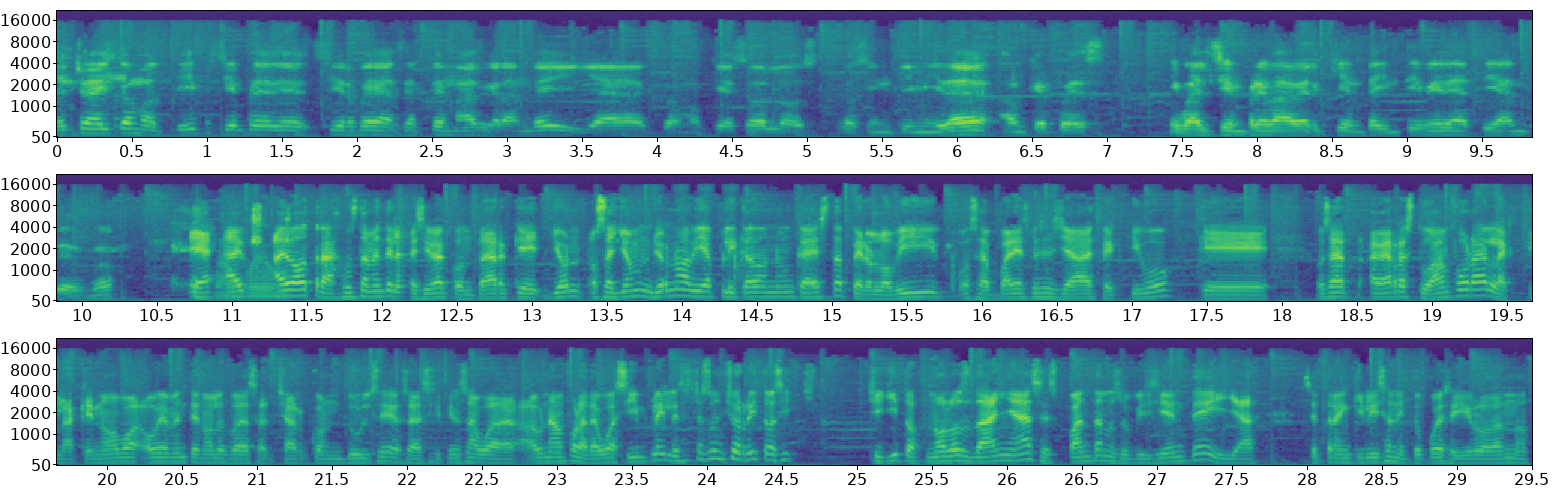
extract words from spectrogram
De hecho, ahí como tip siempre sirve hacerte más grande y ya como que eso los, los intimida, aunque pues igual siempre va a haber quien te intimide a ti antes, ¿no? Eh, ah, hay, otra, justamente les iba a contar que yo, o sea, yo, yo no había aplicado nunca esta, pero lo vi, o sea, varias veces ya efectivo, que, o sea, agarras tu ánfora, la, la que no, obviamente no les vas a echar con dulce, o sea, si tienes agua, una ánfora de agua simple y les echas un chorrito así chiquito, no los dañas, espantan lo suficiente y ya se tranquilizan y tú puedes seguir rodando.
